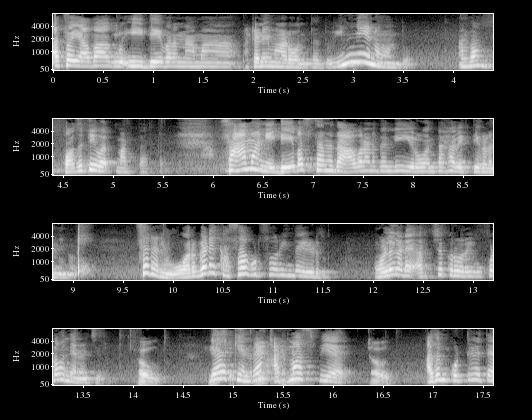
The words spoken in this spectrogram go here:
ಅಥವಾ ಯಾವಾಗಲೂ ಈ ದೇವರ ನಾಮ ಪಠಣೆ ಮಾಡುವಂಥದ್ದು ಇನ್ನೇನೋ ಒಂದು ಅಲ್ವಾ? ಪಾಸಿಟಿವ್ ವರ್ಕ್ ಮಾಡ್ತಾ ಇರ್ತಾರೆ. ಸಾಮಾನ್ಯ ದೇವಸ್ಥಾನದ ಆವರಣದಲ್ಲಿ ಇರುವಂತಹ ವ್ಯಕ್ತಿಗಳನ್ನು ನೋಡಿ. ಸರ್ ಅಲ್ಲಿ ಹೊರಗಡೆ ಕಸ ಗುಡಿಸೋರಿಂದ ಹಿಡಿದು ಒಳಗಡೆ ಅರ್ಚಕರವರೆಗೂ ಕೂಡ ಒಂದು ಎನರ್ಜಿ ಇರುತ್ತೆ. ಹೌದು. ಯಾಕೆಂದ್ರೆ ಅಟ್ಮಾಸ್ಫಿಯರ್ ಹೌದು. ಅದನ್ನ ಕೊಟ್ಟಿರುತ್ತೆ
